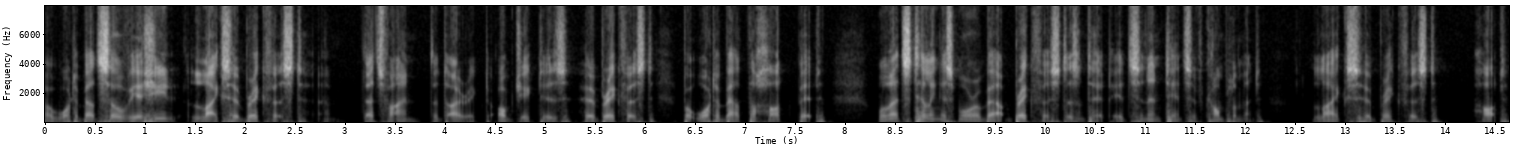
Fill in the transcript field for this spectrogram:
Uh, what about Sylvia? She likes her breakfast. Um, that's fine. The direct object is her breakfast. But what about the hot bit? Well, that's telling us more about breakfast, isn't it? It's an intensive complement. Likes her breakfast hot.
